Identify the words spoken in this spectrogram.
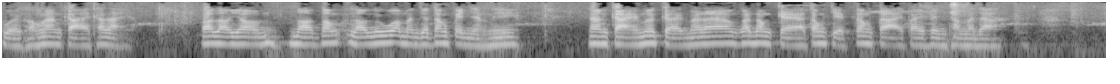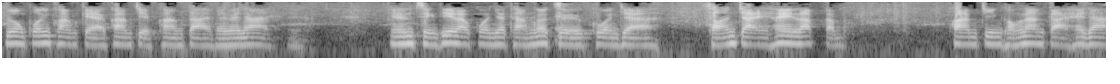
ป่วยของร่างกายเท่าไหร่ เพราะเรายอมเราต้องเรารู้ว่ามันจะต้องเป็นอย่างนี้ ร่างกายเมื่อเกิดมาแล้วก็ต้องแก่ต้องเจ็บต้องตายไปเป็นธรรมดาล่วงพ้นความแก่ความเจ็บความตายไปไม่ได้ฉะนั้นสิ่งที่เราควรจะทำก็คือควรจะ สอนใจให้รับกับความจริงของร่างกายให้ได้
